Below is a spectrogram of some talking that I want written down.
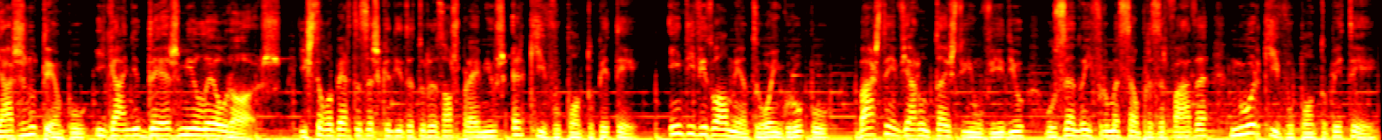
Viaje no tempo e ganhe 10 mil euros. Estão abertas as candidaturas aos prémios arquivo.pt. Individualmente ou em grupo, basta enviar um texto e um vídeo usando a informação preservada no arquivo.pt.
